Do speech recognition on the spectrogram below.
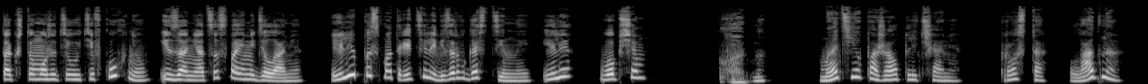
так что можете уйти в кухню и заняться своими делами. Или посмотреть телевизор в гостиной. Или, в общем... Ладно. Мэтью пожал плечами. Просто «ладно»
